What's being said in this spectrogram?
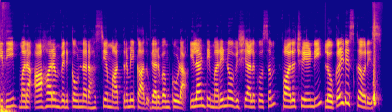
ఇది మన ఆహారం వెనుక ఉన్న రహస్యం మాత్రమే కాదు గర్వం కూడా. ఇలాంటి మరెన్నో విషయాల కోసం ఫాలో చేయండి. లోకల్ డిస్కవరీస్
